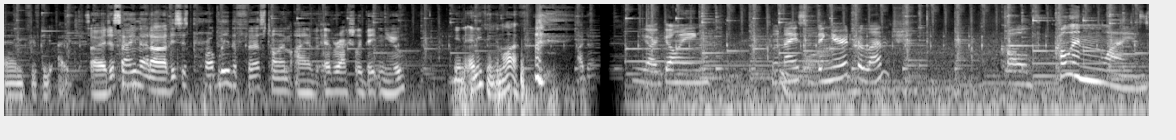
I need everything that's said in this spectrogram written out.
and 58. So just saying that uh, this is probably the first time I have ever actually beaten you in anything in life. I don't. We are going to a nice vineyard for lunch called Cullen Wines.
